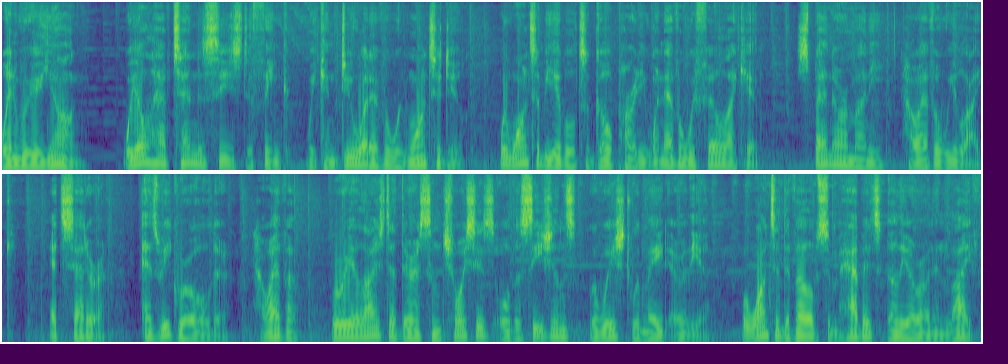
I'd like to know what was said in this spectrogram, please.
When we're young, we all have tendencies to think we can do whatever we want to do. We want to be able to go party whenever we feel like it, spend our money however we like, etc. As we grow older, however, we realize that there are some choices or decisions we wished we made earlier. We want to develop some habits earlier on in life,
